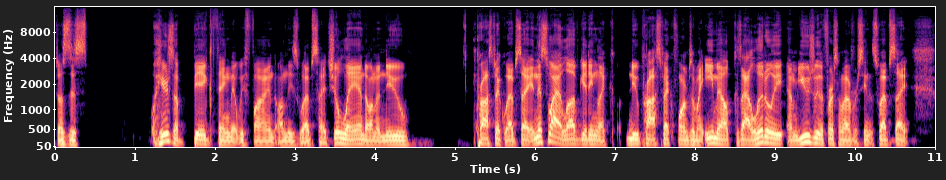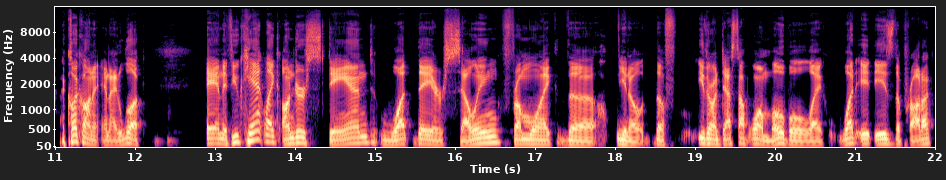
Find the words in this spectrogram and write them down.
does this well, here's a big thing that we find on these websites. You'll land on a new prospect website. And this is why i love getting like new prospect forms in my email because i literally am usually the first time i've ever seen this website. I click on it and i look and if you can't like understand what they are selling from like the you know the either on desktop or on mobile like what it is the product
